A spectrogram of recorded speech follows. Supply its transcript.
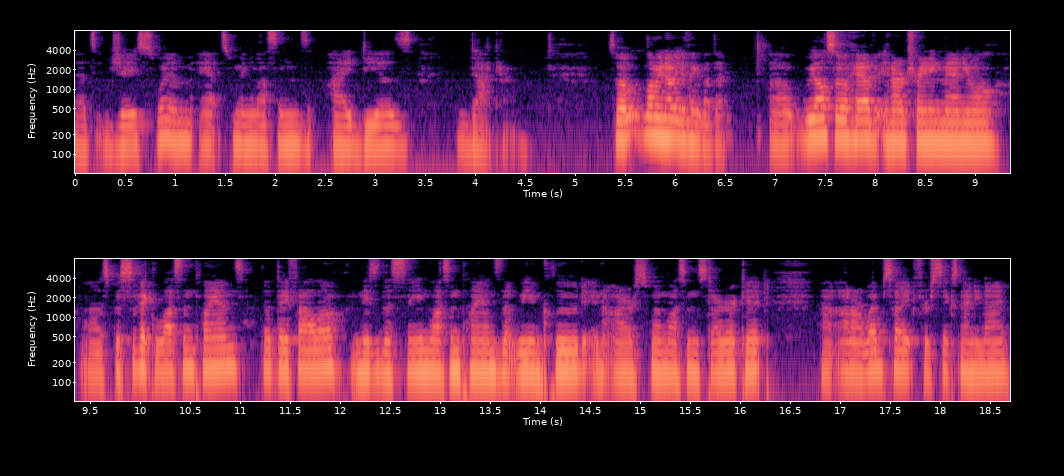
That's jswim at swimminglessonsideas.com. So let me know what you think about that. Uh, we also have in our training manual uh, specific lesson plans that they follow, and these are the same lesson plans that we include in our swim lesson starter kit uh, on our website for $6.99.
